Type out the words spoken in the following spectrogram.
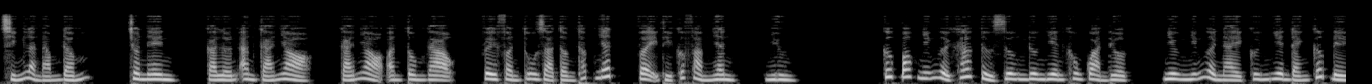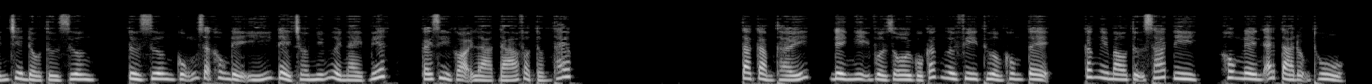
chính là nắm đấm. Cho nên, cá lớn ăn cá nhỏ, cá nhỏ ăn tôm gạo, về phần tu giả tầng thấp nhất, vậy thì cướp phàm nhân, nhưng... Cướp bóc những người khác Từ Dương đương nhiên không quản được, nhưng những người này cư nhiên đánh cướp đến trên đầu Từ Dương, Từ Dương cũng sẽ không để ý để cho những người này biết cái gì gọi là đá vào tấm thép. Ta cảm thấy, đề nghị vừa rồi của các ngươi phi thường không tệ, các ngươi mau tự sát đi, không nên ép ta động thủ,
